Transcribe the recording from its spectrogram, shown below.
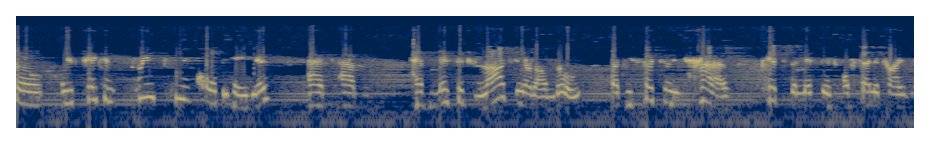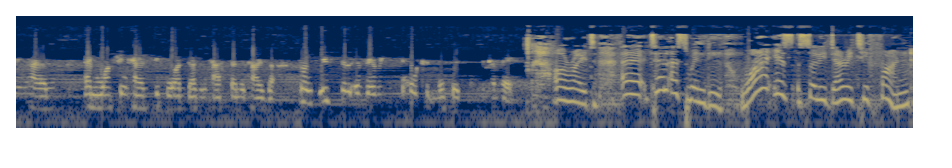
So we've taken three key core behaviors and um, have messaged largely around those, but we certainly have kept the message of sanitizing hands and washing hands if one doesn't have sanitizer. So it is still a very important message to campaign. All right. Uh, tell us, Wendy, why is Solidarity Fund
